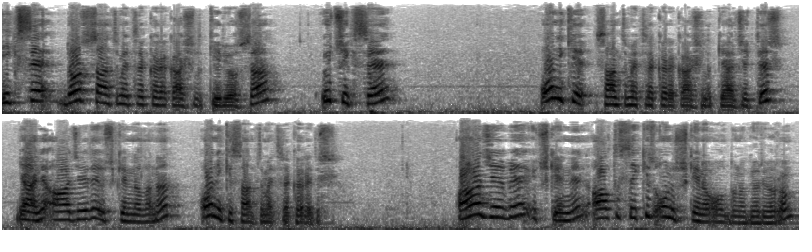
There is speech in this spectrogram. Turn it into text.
x'e 4 santimetre kare karşılık geliyorsa 3x'e 12 santimetre kare karşılık gelecektir. Yani ACD üçgenin alanı 12 santimetre karedir. ACB üçgeninin 6, 8, 10 üçgeni olduğunu görüyorum.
